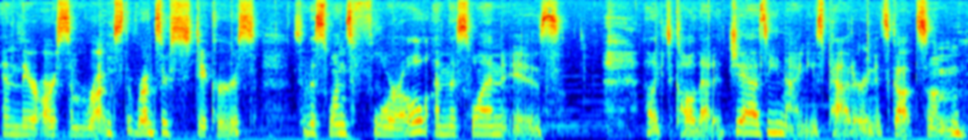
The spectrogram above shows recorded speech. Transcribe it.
and there are some rugs. The rugs are stickers. So this one's floral, and this one is, I like to call that a jazzy 90s pattern. It's got some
